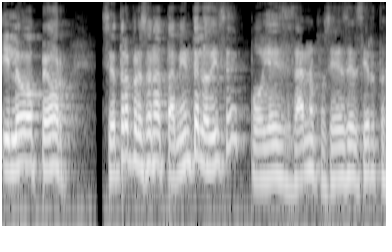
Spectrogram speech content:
Y luego peor, si otra persona también te lo dice, pues ya dices, ah, no, pues sí debe ser cierto.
